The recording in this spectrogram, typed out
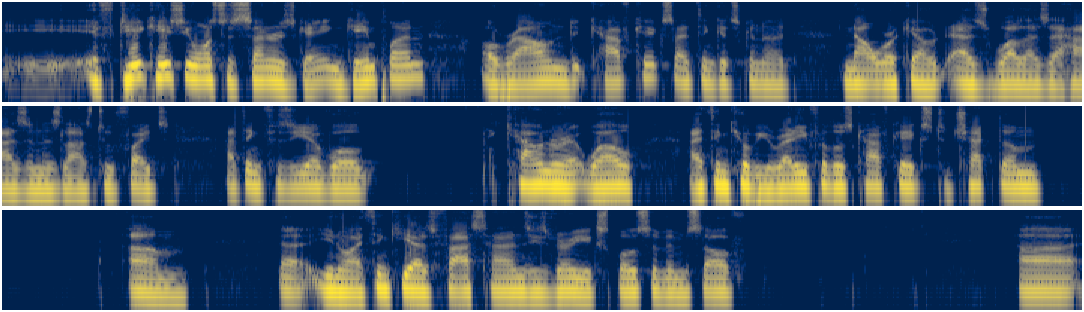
if Diakiese wants to center his game, game plan around calf kicks, I think it's to not work out as well as it has in his last two fights. I think Fiziev will counter it well. I think he'll be ready for those calf kicks to check them. Um, uh, you know, I think he has fast hands. He's very explosive himself. Uh,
